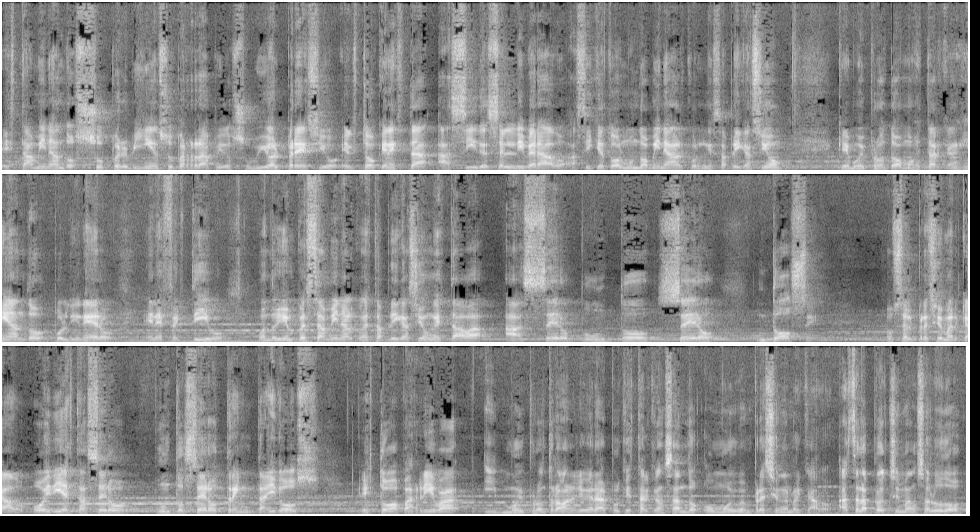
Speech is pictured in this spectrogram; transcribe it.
está minando súper bien, súper rápido, subió el precio, el token está así de ser liberado, así que todo el mundo a minar con esa aplicación que muy pronto vamos a estar canjeando por dinero en efectivo. Cuando yo empecé a minar con esta aplicación estaba a 0.012, o sea, el precio de mercado. Hoy día está a 0.032. Esto va para arriba y muy pronto la van a liberar porque está alcanzando un muy buen precio en el mercado. Hasta la próxima, un saludo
